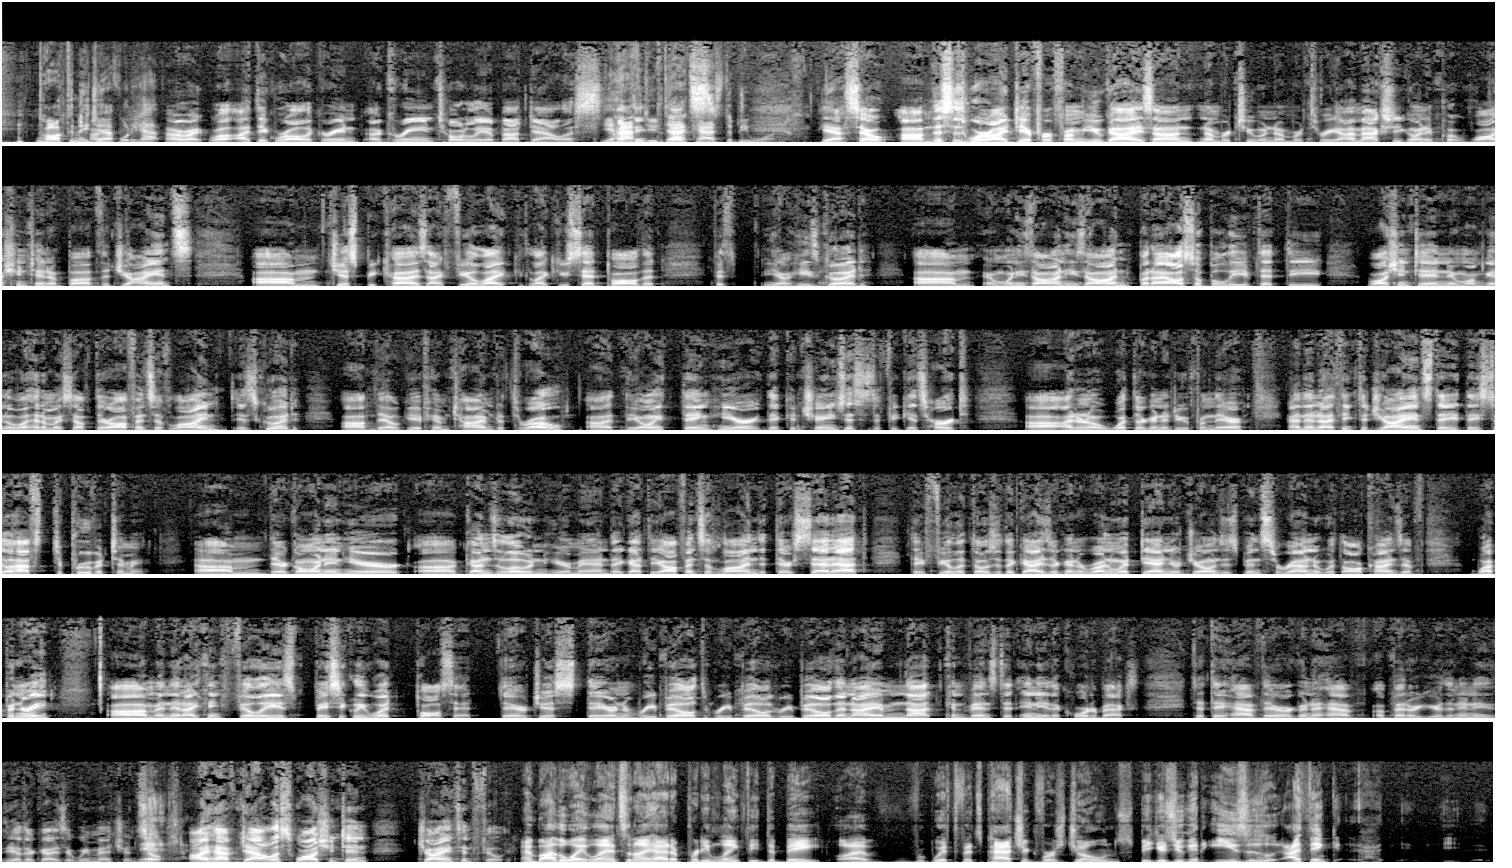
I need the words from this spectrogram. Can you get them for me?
Talk to me, Jeff. What do you got? All right. Well, I think we're all agreeing agreeing totally about Dallas. You I have think to. Dak has to be one. Yeah. So um, this is where I differ from you guys on number two and number three. I'm actually going to put Washington above the Giants, um, just because I feel like, like you said, Paul, that if it's you know he's good, um, and when he's on, he's on. But I also believe that the Washington, and I'm getting a little ahead of myself, their offensive line is good. Um, they'll give him time to throw. Uh, the only thing here that can change this is if he gets hurt. Uh, I don't know what they're going to do from there. And then I think the Giants, they, they still have to prove it to me. Um, they're going in here, uh, guns loading here, man. They got the offensive line that they're set at. They feel that those are the guys they're going to run with. Daniel Jones has been surrounded with all kinds of weaponry. Um, and then I think Philly is basically what Paul said. They're just they are in a rebuild, rebuild, rebuild, and I am not convinced that any of the quarterbacks that they have there are going to have a better year than any of the other guys that we mentioned. So I have Dallas, Washington, Giants, and Philly. And by the way, Lance and I had a pretty lengthy debate uh, with Fitzpatrick versus Jones because you could easily, I think,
